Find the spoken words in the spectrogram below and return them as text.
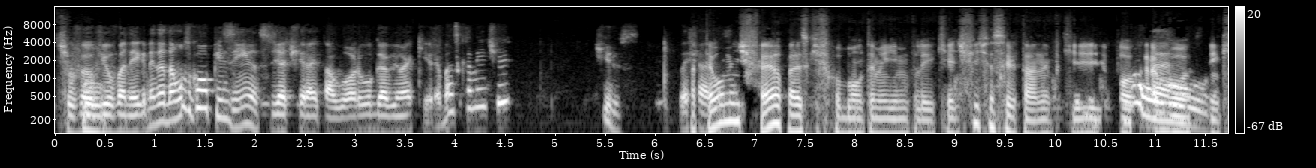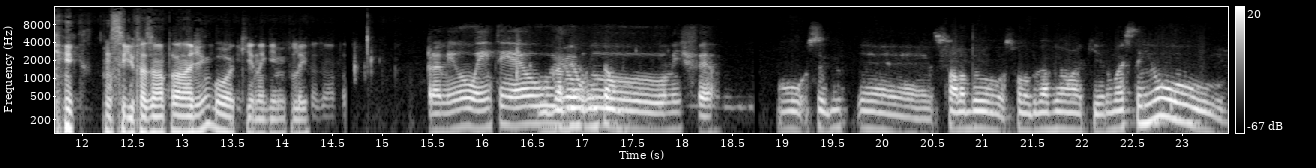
Tipo, o Viúva Negra ainda dá uns golpezinhos antes de atirar e tal. Agora o Gavião Arqueiro é basicamente tiros. até o Homem de Ferro parece que ficou bom também gameplay, que é difícil acertar, né? Porque, pô, o cara é. voa, tem que conseguir fazer uma planagem boa aqui na gameplay. Pra mim, o Enten é o, O Gavião, jogo do então. Homem de Ferro. O, você, é, você fala do, você falou do Gavião Arqueiro, mas tem o,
